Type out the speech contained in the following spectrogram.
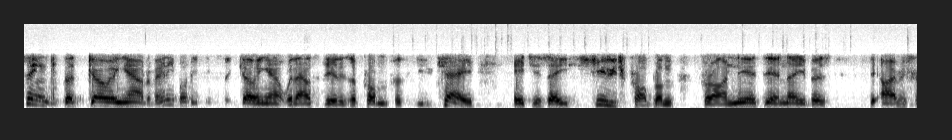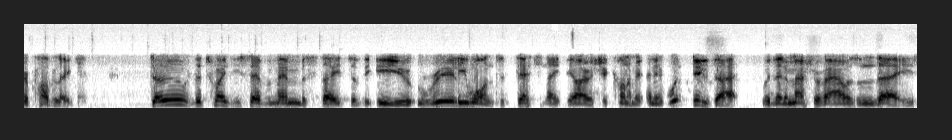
think that going out, if anybody thinks that going out without a deal is a problem for the UK, it is a huge problem for our near dear neighbours, the Irish Republic. Do the 27 member states of the EU really want to detonate the Irish economy? And it would do that within a matter of hours and days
